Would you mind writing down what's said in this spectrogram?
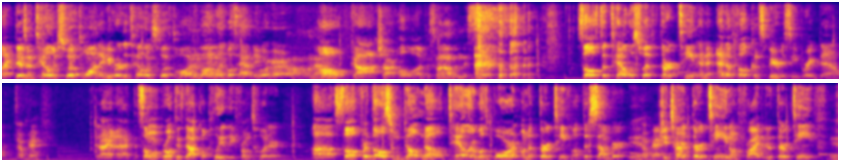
Like, there's a Taylor Swift one. Have you heard the Taylor Swift one about Mhm. like what's happening with her? Oh, No. Oh gosh! All right, hold on. What's going on in this story? So it's the Taylor Swift 13 and an NFL conspiracy breakdown. okay. and I, I someone broke this down completely from Twitter. Uh, so for those who don't know, Taylor was born on the 13th of December. Yeah. Okay. She turned 13 on Friday the 13th. Yeah.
